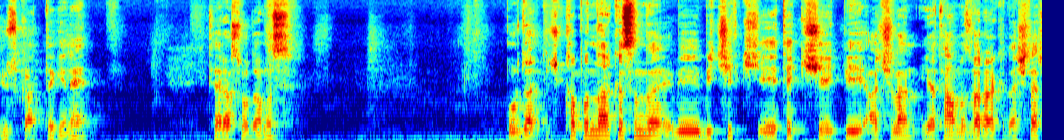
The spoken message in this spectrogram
üst katta gene teras odamız. Burada kapının arkasında bir, bir çift e, tek kişilik bir açılan yatağımız var arkadaşlar.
